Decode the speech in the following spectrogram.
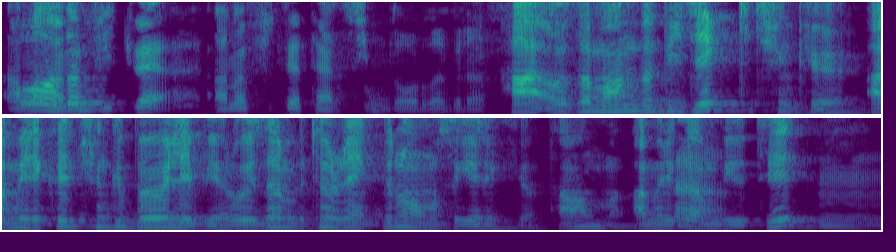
ama o ana adam- fikre ana fikre ters şimdi orada biraz. Ha o zaman da diyecek ki çünkü Amerika çünkü böyle bir yer. O yüzden bütün renklerin olması gerekiyor. Tamam mı? American Ha. Beauty Hmm.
